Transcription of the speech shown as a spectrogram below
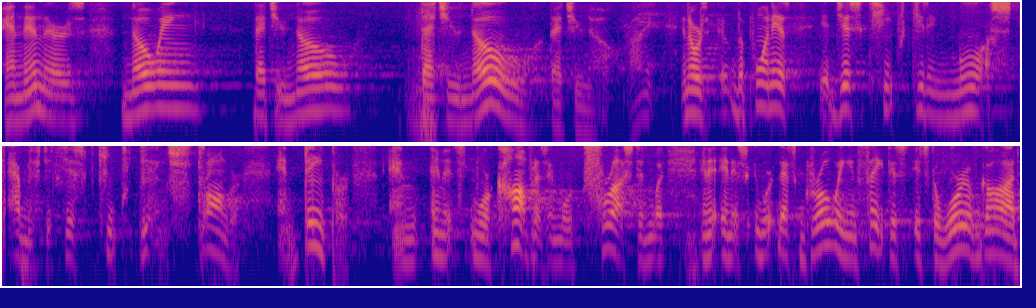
And then there's knowing that you know that you know that you know? In other words, the point is, it just keeps getting more established. It just keeps getting stronger and deeper. And, and it's more confidence and more trust. And, and, and it's, that's growing in faith. It's, it's the Word of God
